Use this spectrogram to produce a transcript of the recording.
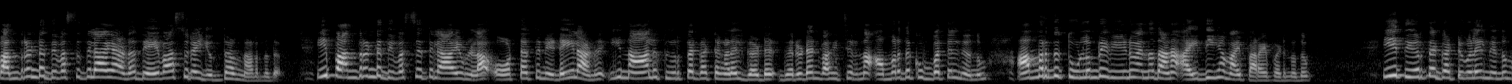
പന്ത്രണ്ട് ദിവസത്തിലായാണ് ദേവാസുര യുദ്ധം നടന്നത്. ഈ പന്ത്രണ്ട് ദിവസത്തിലായുള്ള ഓട്ടത്തിനിടയിലാണ് ഈ നാല് തീർത്ഥഘട്ടങ്ങളിൽ ഗരുഡൻ വഹിച്ചിരുന്ന അമൃത കുംഭത്തിൽ നിന്നും അമൃത് തുളുമ്പി വീണു എന്നതാണ് ഐതിഹ്യമായി പറയപ്പെടുന്നത്. ഈ തീർത്ഥഘട്ടുകളിൽ നിന്നും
